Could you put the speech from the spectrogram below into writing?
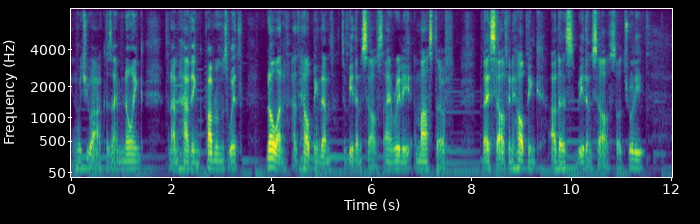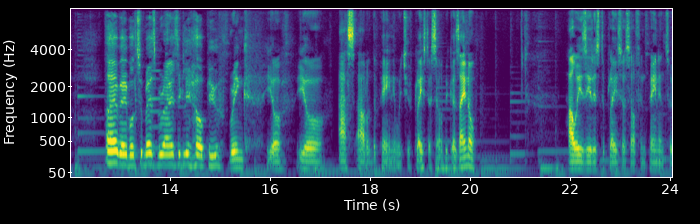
in which you are, because I'm knowing and I'm having problems with no one at helping them to be themselves. I am really a master of thyself in helping others be themselves. So truly, I am able to mesmerizingly help you bring your your ass out of the pain in which you've placed yourself because I know how easy it is to place yourself in pain and to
